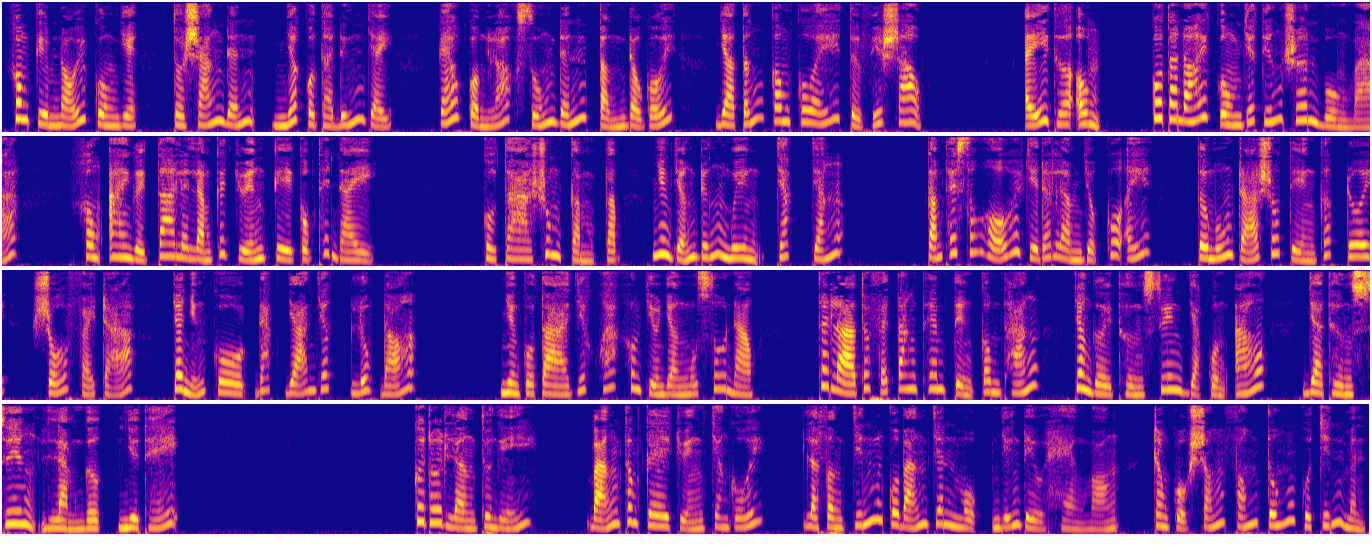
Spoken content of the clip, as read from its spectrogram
Không kìm nổi cuồng nhiệt, tôi sáng đến nhấc cô ta đứng dậy, kéo quần lót xuống đến tận đầu gối và tấn công cô ấy từ phía sau. Ấy thưa ông, cô ta nói cùng với tiếng rên buồn bã, không ai người ta lại làm cái chuyện kỳ cục thế này. Cô ta run cầm cập nhưng vẫn đứng nguyên chắc chắn. Cảm thấy xấu hổ vì đã làm nhục cô ấy, tôi muốn trả số tiền gấp đôi số phải trả cho những cô đắt giá nhất lúc đó. Nhưng cô ta dứt khoát không chịu nhận một xu nào. Thế là tôi phải tăng thêm tiền công tháng cho người thường xuyên giặt quần áo và thường xuyên làm ngược như thế. Có đôi lần tôi nghĩ, bản thống kê chuyện chăn gối là phần chính của bản danh mục những điều hèn mọn trong cuộc sống phóng túng của chính mình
